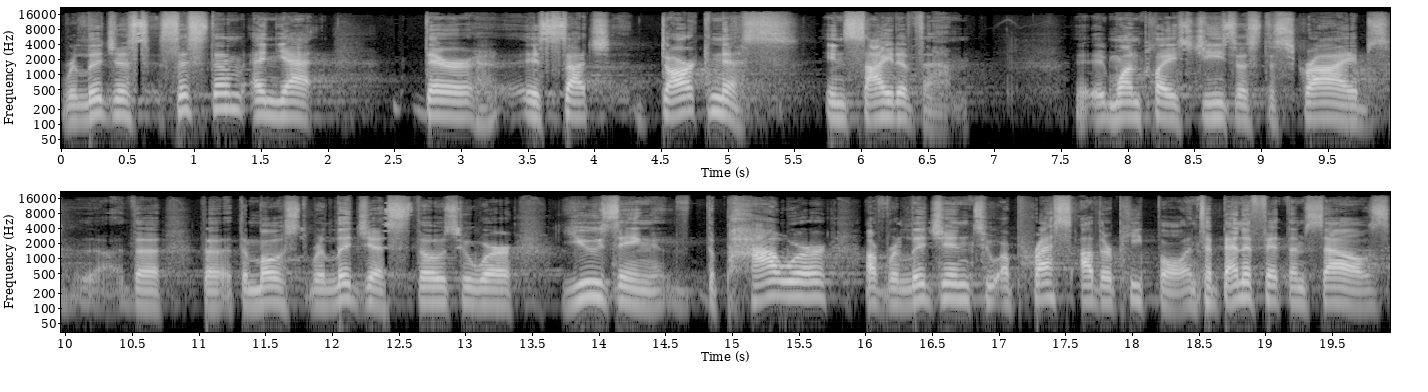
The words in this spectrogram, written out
religious system, and yet there is such darkness inside of them. In one place, Jesus describes the, the, the most religious, those who were using the power of religion to oppress other people and to benefit themselves.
